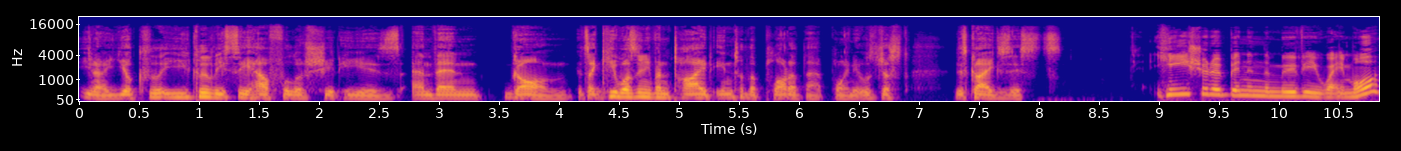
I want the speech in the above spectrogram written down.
you know, you'll cle you clearly see how full of shit he is, and then gone. It's like he wasn't even tied into the plot at that point. It was just this guy exists. he should have been in the movie way more.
